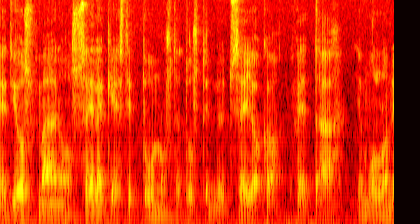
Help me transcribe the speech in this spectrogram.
Että jos mä en ole selkeästi tunnustetusti nyt se, joka vetää, ja mulla on,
